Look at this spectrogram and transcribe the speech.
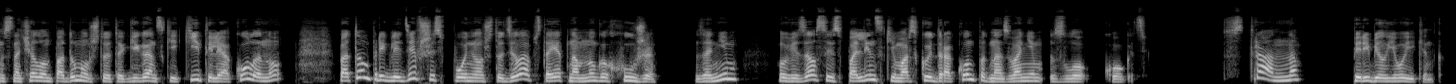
Сначала он подумал, что это гигантский кит или акула, но потом, приглядевшись, понял, что дела обстоят намного хуже. За ним увязался исполинский морской дракон под названием Зло-коготь. «Странно», — перебил его Икинг.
